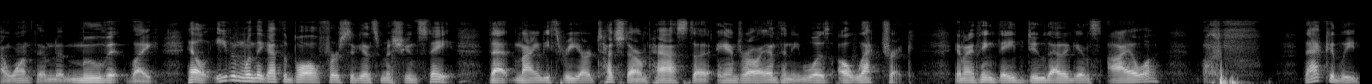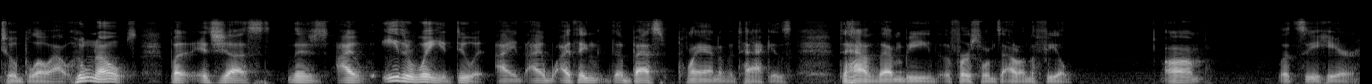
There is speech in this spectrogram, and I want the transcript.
I want them to move it like hell. Even when they got the ball first against Michigan State, that 93 yard touchdown pass to Andrel Anthony was electric. And I think they do that against Iowa. that could lead to a blowout. Who knows? But it's just there's I either way you do it. I, I I think the best plan of attack is to have them be the first ones out on the field. Um, let's see here.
